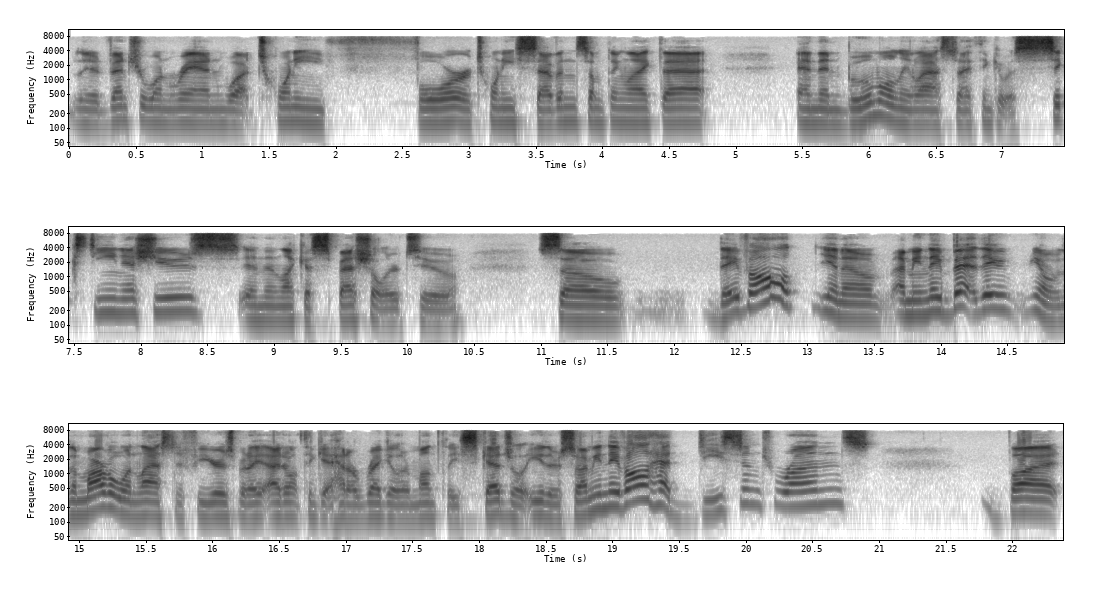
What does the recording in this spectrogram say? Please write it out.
the Adventure one ran what 24 or 27, something like that and then Boom only lasted, I think it was 16 issues, and then like a special or two. So they've all, you know, I mean, they bet they, you know, the Marvel one lasted for years, but I, I don't think it had a regular monthly schedule either. So I mean, they've all had decent runs, but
